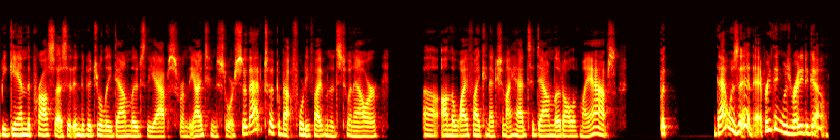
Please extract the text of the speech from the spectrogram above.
began the process. It individually downloads the apps from the iTunes store. So that took about 45 minutes to an hour uh, on the Wi Fi connection I had to download all of my apps. But that was it. Everything was ready to go.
